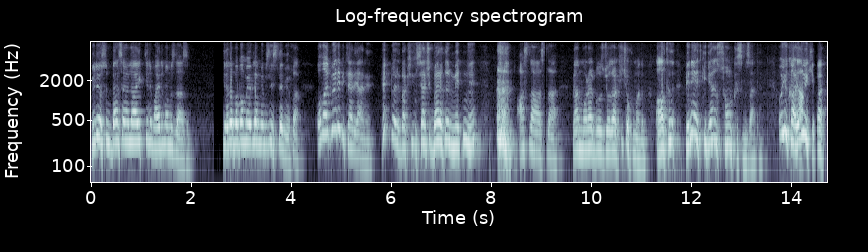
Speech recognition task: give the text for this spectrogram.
biliyorsun ben sana layık değilim ayrılmamız lazım. Ya da babam evlenmemizi istemiyor falan. Olay böyle biter yani. Hep böyle. Bak şimdi Selçuk Bayraktar'ın metnini asla asla ben moral bozucu olarak hiç okumadım. Altı beni etkileyen son kısmı zaten. O yukarıda ya, diyor ki bak.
